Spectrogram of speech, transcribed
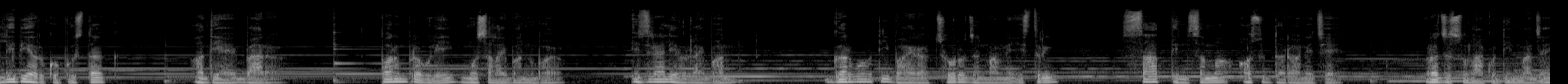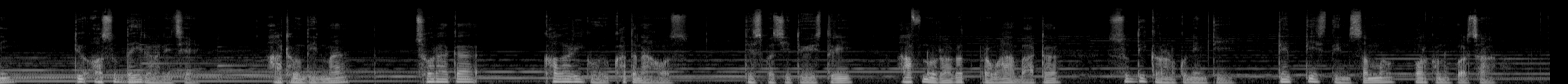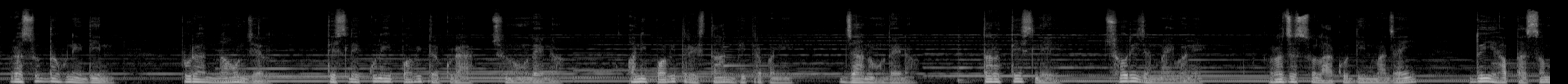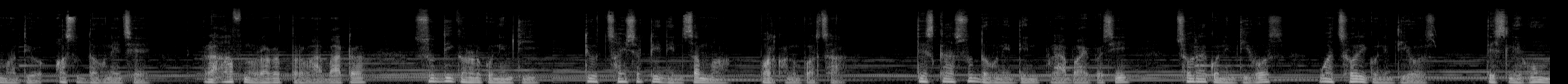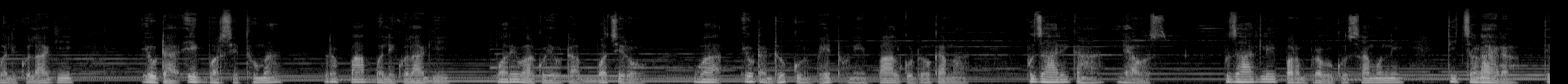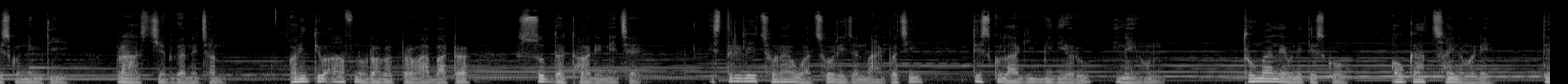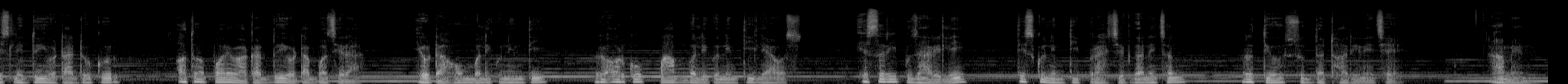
लेबीहरूको पुस्तक अध्याय बाह्र। परमप्रभुले मुसालाई भन्नुभयो इजरायलीहरूलाई भन् गर्भवती भएर छोरो जन्माउने स्त्री सात दिनसम्म अशुद्ध रहनेछ रजसोलाको दिनमा झैँ त्यो अशुद्धै रहनेछ। आठौँ दिनमा छोराका खलडीको खतना होस् त्यसपछि त्यो स्त्री आफ्नो रगत प्रवाहबाट शुद्धिकरणको निम्ति तेत्तिस दिनसम्म पर्खनुपर्छ र शुद्ध हुने दिन पुरा नहुन्जेल त्यसले कुनै पवित्र कुरा छुनु हुँदैन अनि पवित्र स्थानभित्र पनि जानु हुँदैन तर त्यसले छोरी जन्माइ भने रजस्वलाको दिनमा झैँ दुई हप्तासम्म त्यो अशुद्ध हुनेछ र आफ्नो रगत प्रवाहबाट शुद्धिकरणको निम्ति त्यो छैसठी दिनसम्म पर्खनुपर्छ। त्यसका शुद्ध हुने दिन पुरा भएपछि छोराको निम्ति होस् वा छोरीको निम्ति होस् त्यसले होम बलिको लागि एउटा एक वर्षे थुमा र पाप बलिको लागि परेवाको एउटा बचेरो वा एउटा ढुकुर भेट हुने पालको ढोकामा पुजारी कहाँ ल्याओस्? पुजारीले परमप्रभुको सामुन्ने ती चढाएर त्यसको निम्ति प्राश्चित गर्नेछन् अनि त्यो आफ्नो रगत प्रभावबाट शुद्ध ठहरिनेछ। स्त्रीले छोरा वा छोरी जन्माएपछि त्यसको लागि विधिहरू यिनै हुन्। थुमा ल्याउने त्यसको औकात छैन भने त्यसले दुईवटा ढुकुर अथवा परेवाका दुईवटा बचेरा एउटा होम बलिको निम्ति र अर्को पाप बलिको निम्ति ल्याओस्। यसरी पुजारीले त्यसको निम्ति प्राश्चित गर्नेछन् र त्यो शुद्ध ठहरिनेछ। आमेन।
